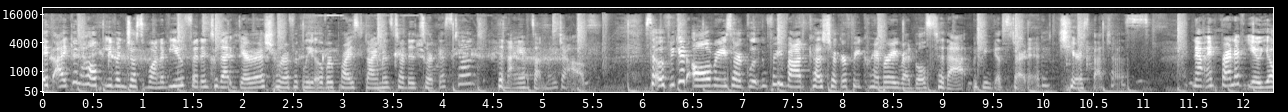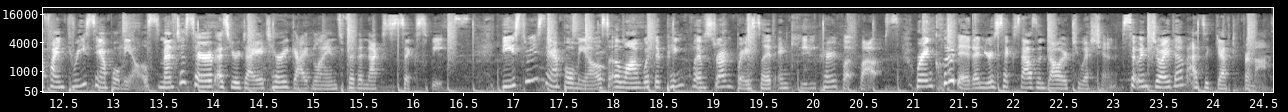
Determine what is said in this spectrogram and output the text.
If I can help even just one of you fit into that garish, horrifically overpriced diamond-studded circus tent, then I have done my job. So if we could all raise our gluten-free vodka, sugar-free cranberry Red Bulls to that, we can get started. Cheers, betches. Now, in front of you, you'll find three sample meals meant to serve as your dietary guidelines for the next six weeks. These three sample meals, along with a pink Livestrong bracelet and Katy Perry flip flops, were included in your $6,000 tuition, so enjoy them as a gift from us.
